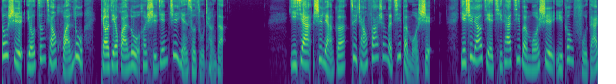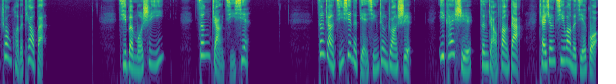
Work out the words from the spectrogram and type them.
都是由增强环路、调节环路和时间质延所组成的。以下是两个最常发生的基本模式，也是了解其他基本模式与更复杂状况的跳板。基本模式一。增长极限。增长极限的典型症状是：一开始增长放大，产生期望的结果，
